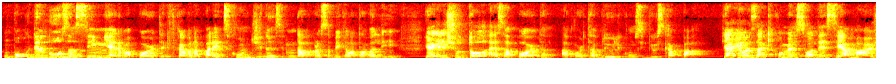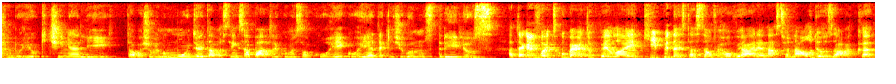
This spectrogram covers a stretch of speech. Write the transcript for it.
um pouco de luz assim e era uma porta que ficava na parede escondida, assim, não dava para saber que ela estava ali. E aí ele chutou essa porta, a porta abriu ele conseguiu escapar. E aí o Isaac começou a descer a margem do rio que tinha ali, tava chovendo muito, ele tava sem sapato, ele começou a correr, correr até que ele chegou nos trilhos. Até que ele foi descoberto pela equipe da Estação Ferroviária Nacional de Osaka.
